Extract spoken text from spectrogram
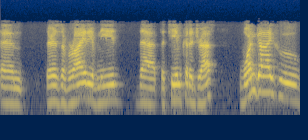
and there's a variety of needs that the team could address. One guy who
